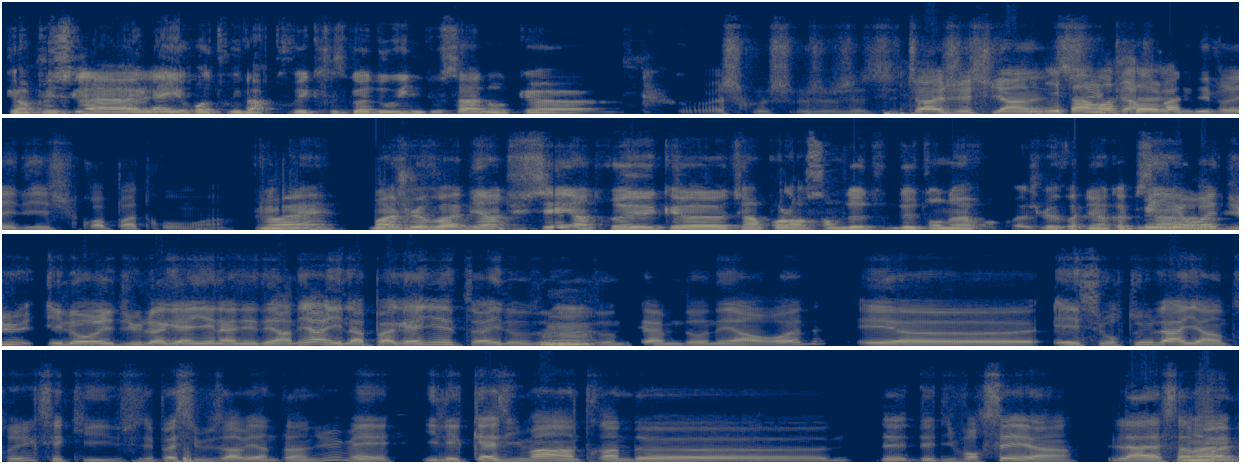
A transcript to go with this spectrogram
puis en plus, là, là il, retrouve, il va retrouver Chris Godwin, tout ça. Donc, Je, je- tu vois, je suis un super fan des Brady, je crois pas trop, moi. ouais. Moi, je le vois bien, tu sais, un truc, euh, tiens, pour l'ensemble de, de ton œuvre. Quoi. Je le vois bien comme Mais ça. il aurait, dû, il aurait dû la gagner l'année dernière, il n'a pas gagné. Tu vois, ils nous ont, Mm. ils ont quand même donné un run. Et, euh, et surtout, là, il y a un truc, c'est qu'il, je ne sais pas si vous avez entendu, mais il est quasiment en train de, de, de divorcer. Hein. Là, sa Ouais, femme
